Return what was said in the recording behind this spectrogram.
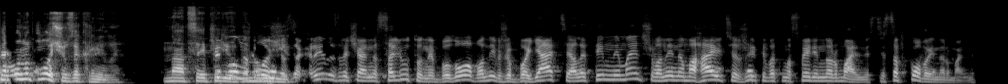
червону площу закрили на цей період. Червону площу закрили, звичайно, салюту не було. Вони вже бояться, але тим не менш вони намагаються жити в атмосфері нормальності, совкової нормальності.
